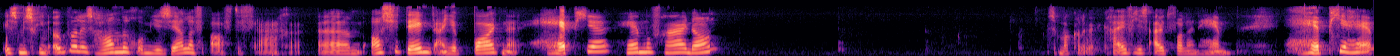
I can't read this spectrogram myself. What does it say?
is misschien ook wel eens handig om jezelf af te vragen. Um, als je denkt aan je partner, heb je hem of haar dan? Dat is makkelijker. Ik ga eventjes uit van een hem. Heb je hem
